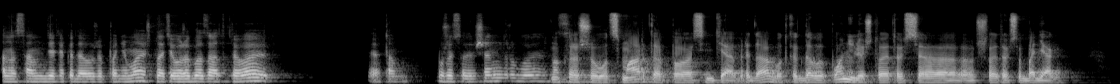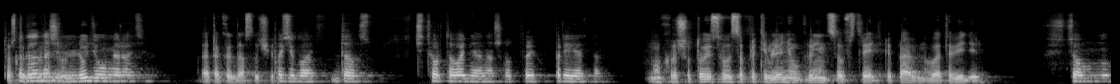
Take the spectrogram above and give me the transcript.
А на самом деле, когда уже понимаешь, когда тебе уже глаза открывают, я там уже совершенно другое. Ну хорошо, вот с марта по сентябрь, да, вот когда вы поняли, что это все, что это все бодяга, то, что Когда начали говорили, люди умирать, это когда случилось? погибать, до с четвертого дня нашего при- приезда. Ну хорошо, то есть вы сопротивление украинцев встретили, правильно, вы это видели? В чем, ну,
